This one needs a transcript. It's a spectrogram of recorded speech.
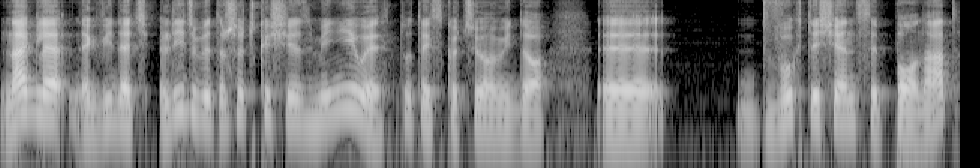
nagle, jak widać, liczby troszeczkę się zmieniły. Tutaj skoczyło mi do y, 2000 ponad.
